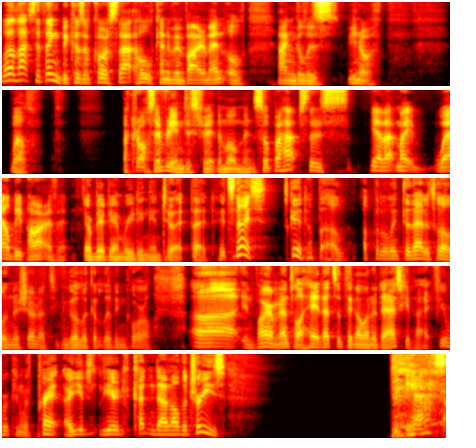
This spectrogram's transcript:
Well, that's the thing because, of course, that whole kind of environmental angle is, you know, well, across every industry at the moment. So perhaps there's, yeah, that might well be part of it. Or maybe I'm reading into it, but it's nice. It's good. I'll, I'll, I'll put a link to that as well in the show notes. You can go look at Living Coral. Uh, environmental. Hey, that's the thing I wanted to ask you about. If you're working with print, are you you're cutting down all the trees? Yes,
